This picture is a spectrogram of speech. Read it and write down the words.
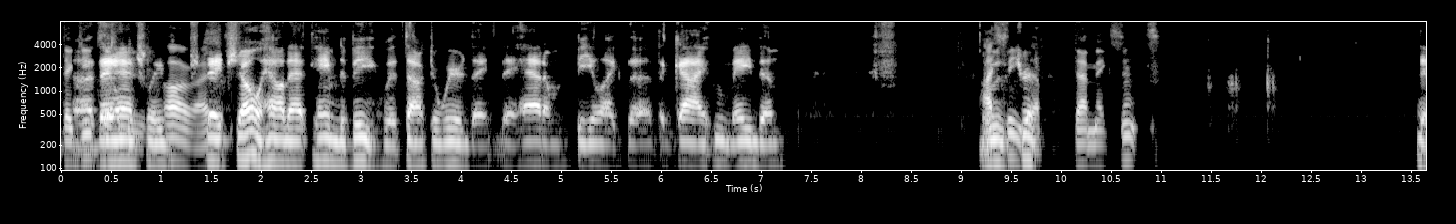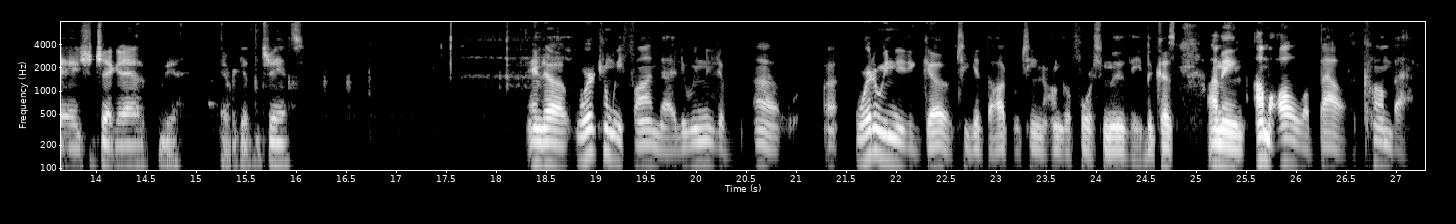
they uh, they actually All right. they show how that came to be with Doctor Weird. They they had him be like the the guy who made them. It I see that. That makes sense. Yeah, you should check it out if you ever get the chance. And uh, where can we find that? Do we need to? Uh, uh, where do we need to go to get the Aqua Teen Hunger Force movie? Because I mean, I'm all about a comeback.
